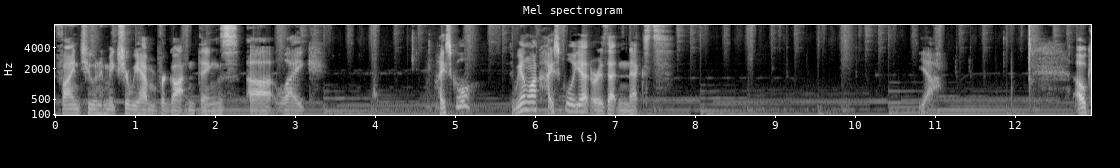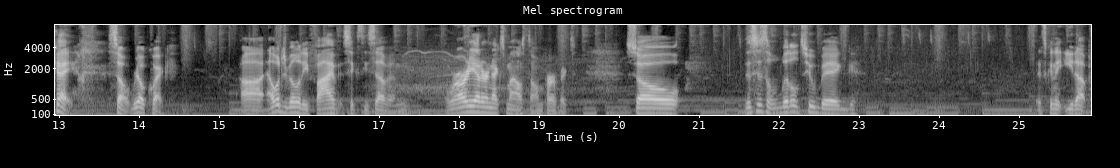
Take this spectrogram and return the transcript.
fine tune and make sure we haven't forgotten things uh, like high school. Did we unlock high school yet, or is that next? Yeah. Okay, so real quick. Uh, eligibility 567. We're already at our next milestone. Perfect. So this is a little too big. It's going to eat up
